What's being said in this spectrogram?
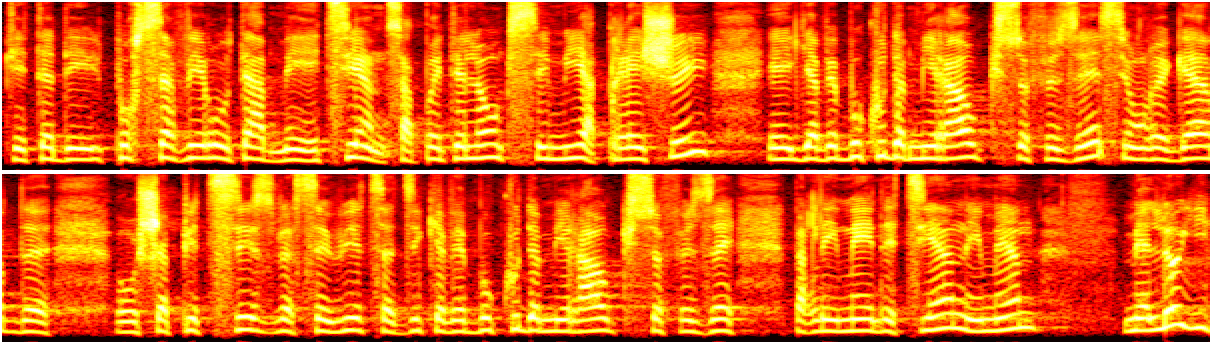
qui étaient des, pour servir aux tables. Mais Étienne, ça n'a pas été long qu'il s'est mis à prêcher. Et il y avait beaucoup de miracles qui se faisaient. Si on regarde euh, au chapitre 6, verset 8, ça dit qu'il y avait beaucoup de miracles qui se faisaient par les mains d'Étienne. Amen. Mais là, il,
